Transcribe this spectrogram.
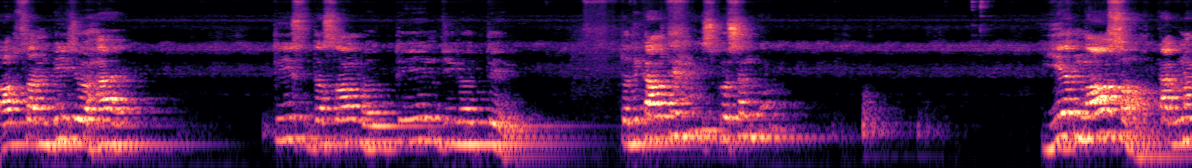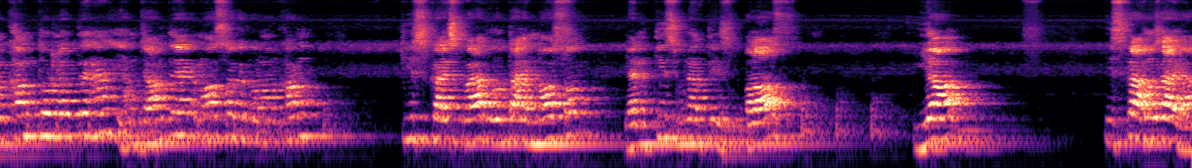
ऑप्शन बी जो है, तीस दशमलव तीन ज़ीरो तीन। तो निकालते हैं इस क्वेश्चन को। ये 900 का गुणनखंड तोड़ लेते हैं। हम जानते हैं कि 900 का गुणनखंड तीस का स्क्वायर होता है 900 यानी तीस गुना तीस प्लस या इसका हो जाएगा,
